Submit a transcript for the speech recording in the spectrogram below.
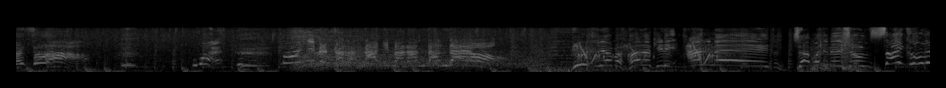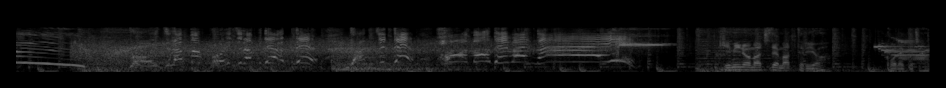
前さお前アニメから何学んだんだよ。藤山春樹にアニメートジャパニメーション最高ボーイズラップはボーイズラップであってガッツってホモではない。君の街で待ってるよ。子猫ちゃん。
